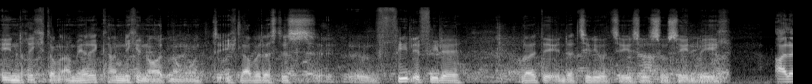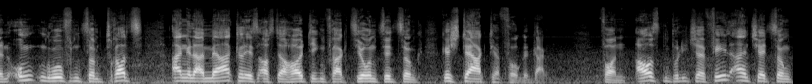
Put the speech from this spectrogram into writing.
in Richtung Amerika nicht in Ordnung. Und ich glaube, dass das äh, viele, viele Leute in der CDU-CSU so sehen wie ich. Allen Unkenrufen zum Trotz, Angela Merkel ist aus der heutigen Fraktionssitzung gestärkt hervorgegangen. Von außenpolitischer Fehleinschätzung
